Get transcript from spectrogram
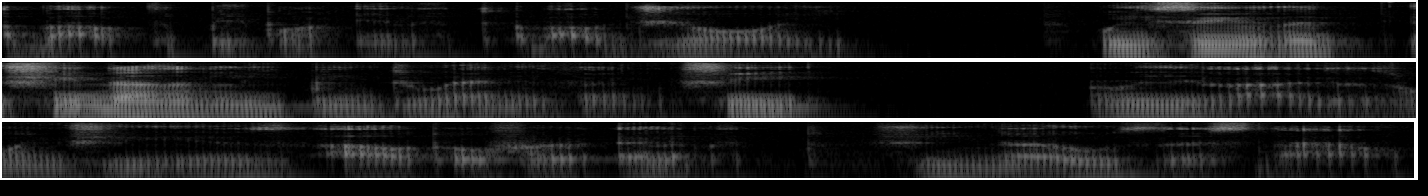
about the people in it, about Joy, we see that she doesn't leap into anything. She realizes when she is out of her element. She knows this now.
